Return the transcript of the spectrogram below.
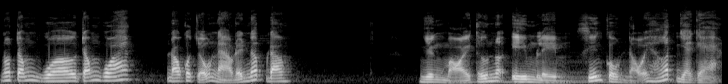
Nó trống quơ trống quá, Đâu có chỗ nào để nấp đâu. Nhưng mọi thứ nó im liềm Khiến cô nổi hết da gà.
